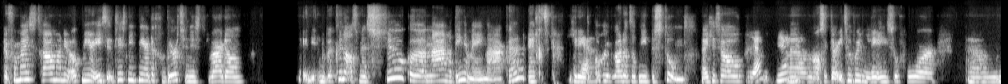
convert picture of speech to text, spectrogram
En voor mij is trauma nu ook meer iets. Het is niet meer de gebeurtenis waar dan. We kunnen als mensen zulke nare dingen meemaken. Echt. Dat je denkt, Ja. oh, ik wou dat dat niet bestond. Weet je zo. Ja, ja, ja. ehm, als ik daar iets over lees of hoor. Ehm,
